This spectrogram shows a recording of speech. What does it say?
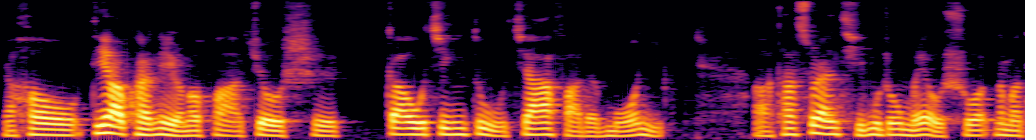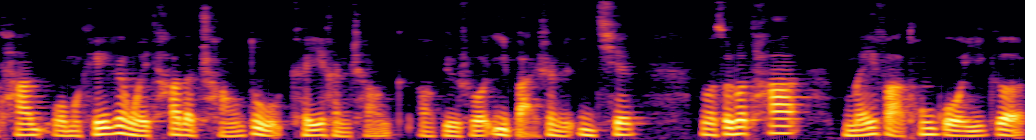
然后第二块内容的话就是高精度加法的模拟，啊，它虽然题目中没有说，那么它我们可以认为它的长度可以很长啊，比如说一百甚至一千，那么所以说它没法通过一个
